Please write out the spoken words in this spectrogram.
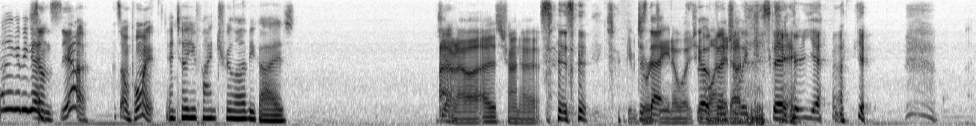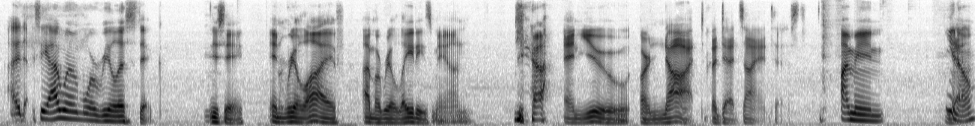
I think it'd be good. Sounds yeah. That's on point. Until you find true love, you guys. I don't know. I was trying to give Just Georgina what she wanted out eventually of this there. Yeah. Yeah. I, see, I went more realistic. You see, in real life, I'm a real ladies' man. Yeah. and you are not a dead scientist. I mean, you Yet. know,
